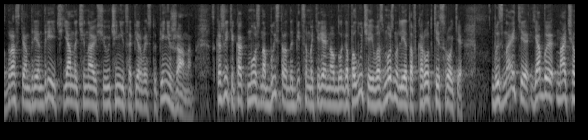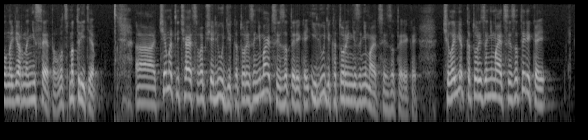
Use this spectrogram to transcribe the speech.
Здравствуйте, Андрей Андреевич. Я начинающая ученица первой ступени Жанна. Скажите, как можно быстро добиться материального благополучия и возможно ли это в короткие сроки? Вы знаете, я бы начал, наверное, не с этого. Вот смотрите, а, чем отличаются вообще люди, которые занимаются эзотерикой и люди, которые не занимаются эзотерикой? Человек, который занимается эзотерикой,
